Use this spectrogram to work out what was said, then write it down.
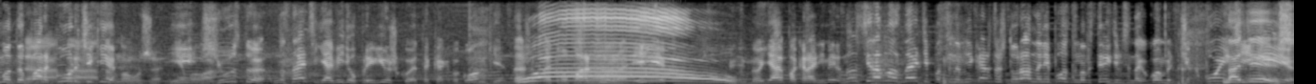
мотопаркурчики. Да, давно уже не И было. чувствую, ну знаете, я видел превьюшку, это как бы гонки, даже этого паркура. И, ну я, по крайней мере, но все равно, знаете, пацаны, мне кажется, что рано или поздно мы встретимся на каком-нибудь чекпоинте. Надеюсь. и-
